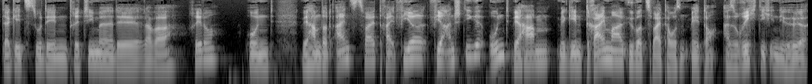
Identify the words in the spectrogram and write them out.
da geht es zu den Trecime de Lavaredo. Und wir haben dort eins, zwei, drei, vier, vier Anstiege und wir haben, wir gehen dreimal über 2000 Meter, also richtig in die Höhe.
